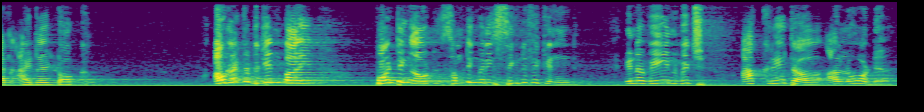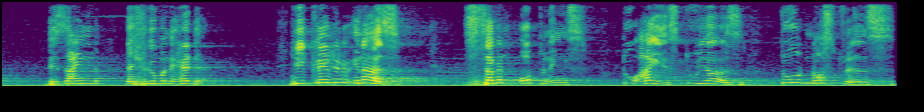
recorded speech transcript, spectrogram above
and idle talk. I would like to begin by pointing out something very significant in a way in which our Creator, our Lord, designed the human head. He created in us seven openings, two eyes, two ears, two nostrils.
